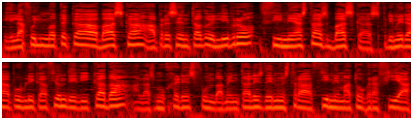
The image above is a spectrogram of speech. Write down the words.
Y la Filmoteca Vasca ha presentado el libro Cineastas Vascas, primera publicación dedicada a las mujeres fundamentales de nuestra cinematografía.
